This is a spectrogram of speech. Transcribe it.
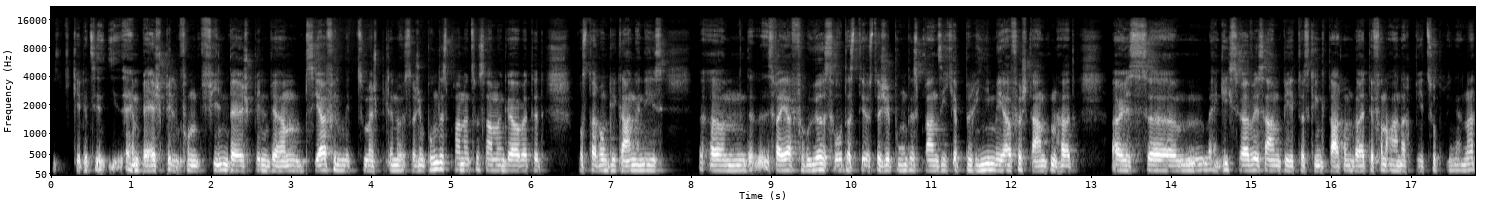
ich gebe jetzt ein Beispiel von vielen Beispielen. Wir haben sehr viel mit zum Beispiel den österreichischen Bundesbahnen zusammengearbeitet, wo es darum gegangen ist, es war ja früher so, dass die österreichische Bundesbahn sich ja primär verstanden hat als ähm, eigentlich Serviceanbieter. Es ging darum, Leute von A nach B zu bringen. Ne?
